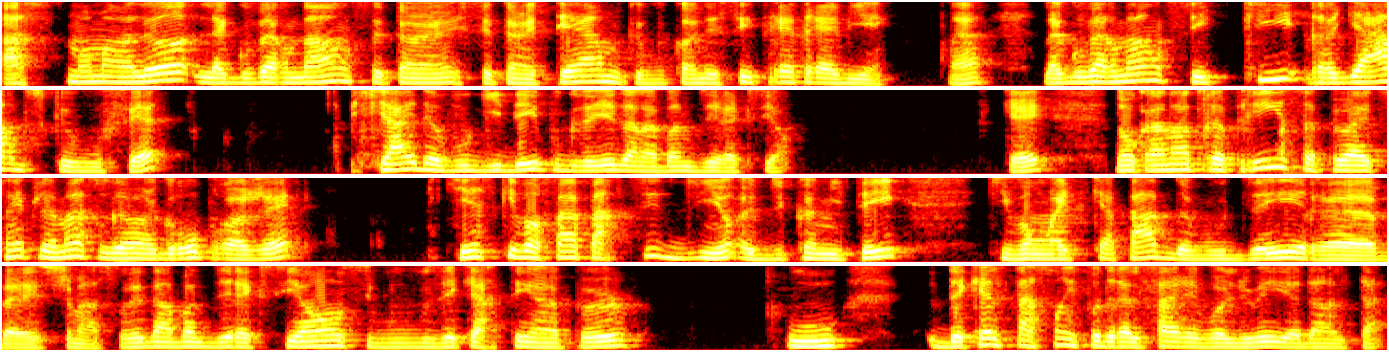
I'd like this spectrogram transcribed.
à ce moment-là, la gouvernance, c'est un, un terme que vous connaissez très, très bien. Hein. La gouvernance, c'est qui regarde ce que vous faites, puis qui aide à vous guider pour que vous ayez dans la bonne direction. Donc, en entreprise, ça peut être simplement, si vous avez un gros projet, qui est-ce qui va faire partie du, comité qui vont être capables de vous dire, euh, ben, si vous êtes dans la bonne direction, si vous vous écartez un peu, ou de quelle façon il faudrait le faire évoluer euh, dans le temps?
